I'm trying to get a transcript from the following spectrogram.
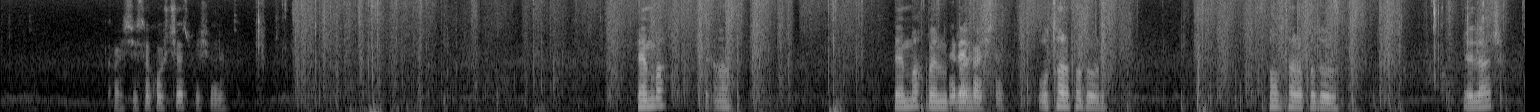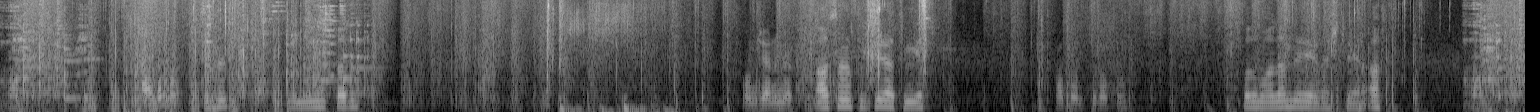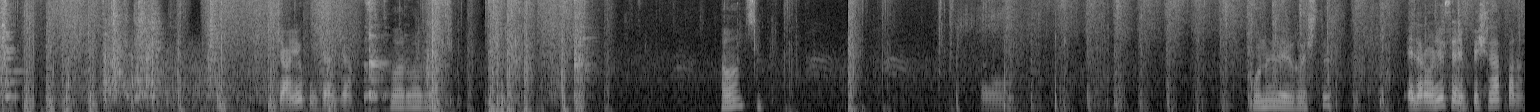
Kaçtıysa koşacağız peşinden. Sen bak. Sen. Sen bak ben Nereye lootlayayım. kaçtın? O tarafa doğru. Sol tarafa doğru. Elar. Aldın mı? Hı hı. Onu lootladım. Oğlum canım yok. Al sana fıçıyı atayım gel. At oğlum dur at oğlum. Oğlum o adam nereye kaçtı ya? Al. Can yok mu can can? Var var var. Tamam mısın? Tamam. O nereye kaçtı? Eller oynuyor senin peşine at bana.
